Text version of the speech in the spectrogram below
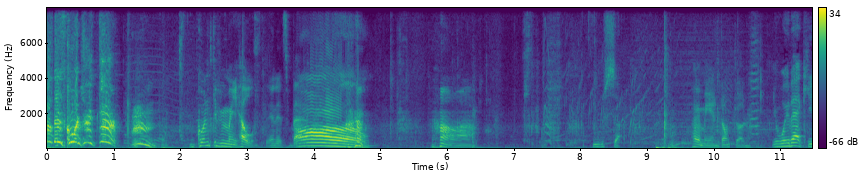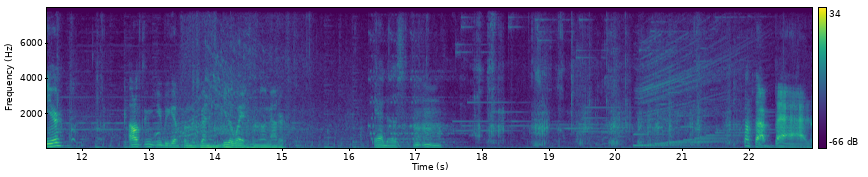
No, there's coins right there! Mm. Coins giving me health, and it's bad. Oh. Ah. You suck. Hey man, don't judge. You're way back here. I don't think you begin from the beginning. Either way, it doesn't really matter. Yeah, it does. Mm-mm. Not that bad.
